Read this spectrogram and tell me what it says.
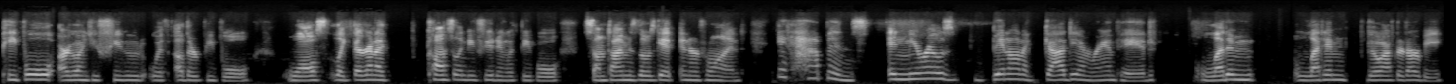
People are going to feud with other people whilst like they're gonna constantly be feuding with people. Sometimes those get intertwined. It happens. And Miro's been on a goddamn rampage. Let him let him go after Darby.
